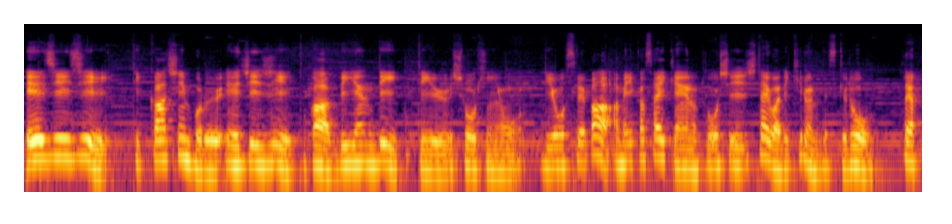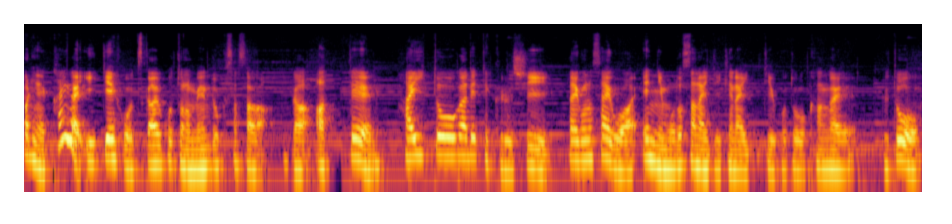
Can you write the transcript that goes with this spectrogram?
AGG、ティッカーシンボル AGG とか BND っていう商品を利用すれば、アメリカ債券への投資自体はできるんですけど、やっぱりね、海外 ETF を使うことのめんどくささがあって、配当が出てくるし、最後の最後は円に戻さないといけないっていうことを考えると、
